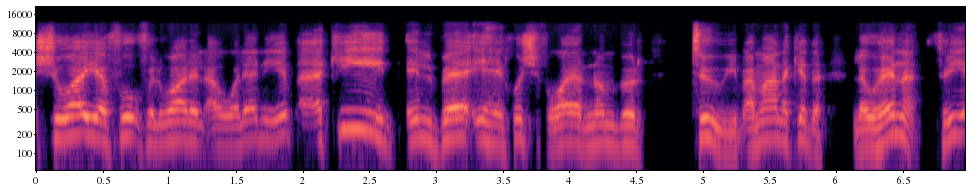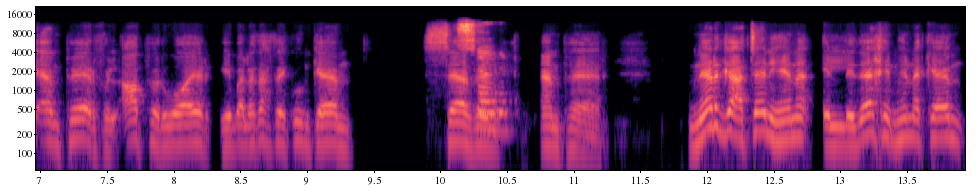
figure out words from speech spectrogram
شوية فوق في ال wire الأولاني يبقى أكيد الباقي هيخش في wire number 2 يبقى معنى كده لو هنا 3 امبير في ال upper wire يبقى اللي تحت هيكون كام؟ 7 7 امبير نرجع تاني هنا اللي داخل هنا كام؟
